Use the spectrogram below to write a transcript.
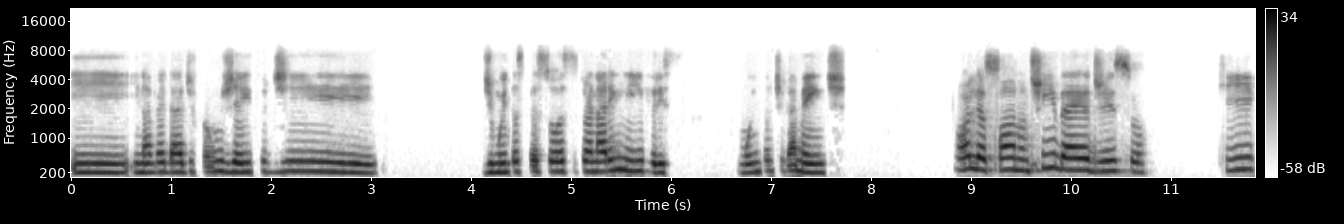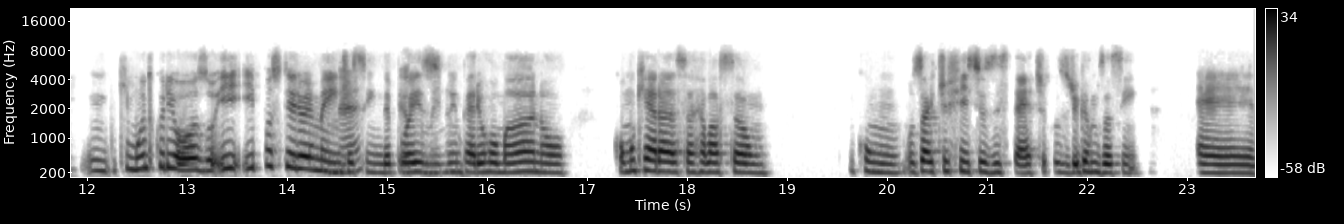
E, e na verdade, foi um jeito de, de muitas pessoas se tornarem livres, muito antigamente. Olha só, não tinha ideia disso. Que, que muito curioso. E, e posteriormente, né? assim, depois do Império Romano, como que era essa relação com os artifícios estéticos, digamos assim? É,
